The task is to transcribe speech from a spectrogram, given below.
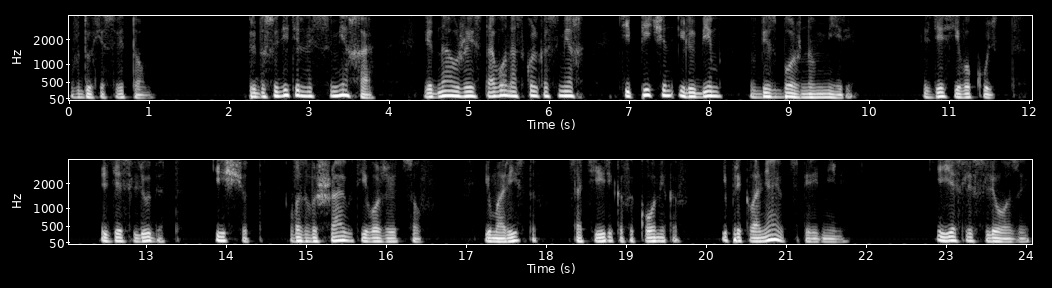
в Духе Святом. Предосудительность смеха видна уже из того, насколько смех типичен и любим в безбожном мире. Здесь его культ, здесь любят, ищут, возвышают его жрецов, юмористов, сатириков и комиков, и преклоняются перед ними. И если слезы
